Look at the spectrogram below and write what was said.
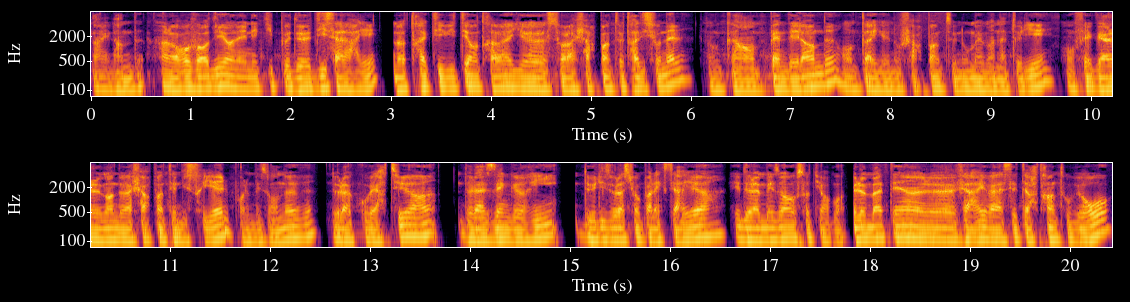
dans les Landes. Alors aujourd'hui, on a une équipe de 10 salariés. Notre activité, on travaille euh, sur la charpente traditionnelle, donc en pain des Landes. On taille nos charpentes nous-mêmes en atelier. On fait également de la charpente industrielle pour les maisons neuves, de la couverture, de la zinguerie, de l'isolation par l'extérieur et de la maison au sauture bois. Le matin, j'arrive à 7h30 au bureau,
